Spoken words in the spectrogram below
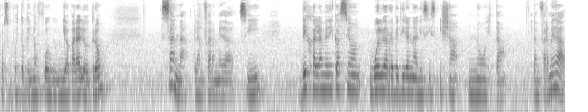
por supuesto que no fue de un día para el otro, sana la enfermedad, ¿sí? deja la medicación, vuelve a repetir análisis y ya no está la enfermedad.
